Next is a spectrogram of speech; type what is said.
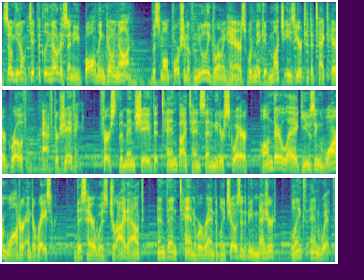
so you don't typically notice any balding going on. The small portion of newly growing hairs would make it much easier to detect hair growth after shaving. First, the men shaved a 10 by 10 centimeter square on their leg using warm water and a razor. This hair was dried out and then 10 were randomly chosen to be measured, length and width,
